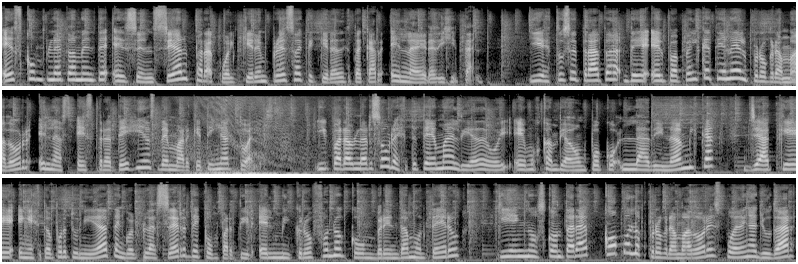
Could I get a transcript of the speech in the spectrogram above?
es completamente esencial para cualquier empresa que quiera destacar en la era digital. Y esto se trata del el papel que tiene el programador en las estrategias de marketing actuales. Y para hablar sobre este tema el día de hoy hemos cambiado un poco la dinámica, ya que en esta oportunidad tengo el placer de compartir el micrófono con Brenda Montero, quien nos contará cómo los programadores pueden ayudar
